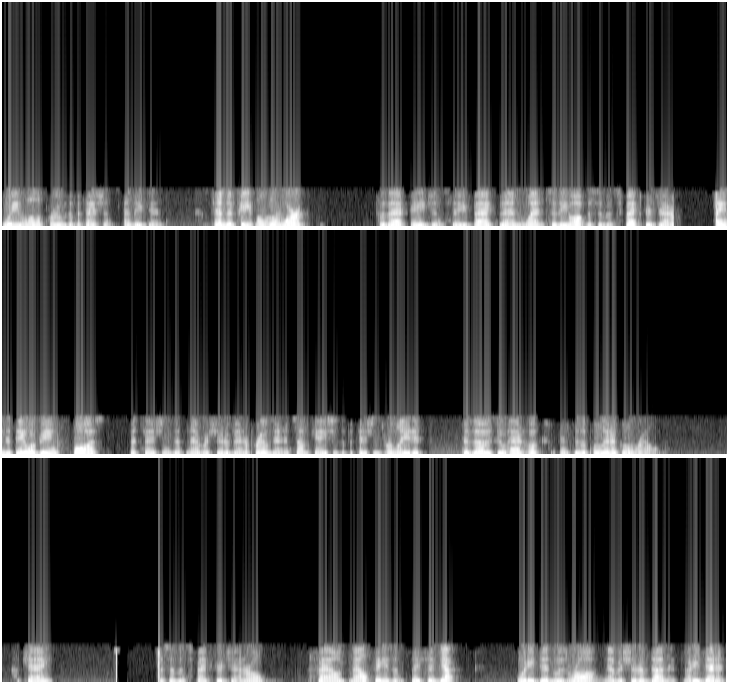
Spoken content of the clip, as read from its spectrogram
We will approve the petitions. And they did. And the people who worked for that agency back then went to the Office of Inspector General saying that they were being forced petitions that never should have been approved. And in some cases, the petitions related to those who had hooks into the political realm. Okay? Office of Inspector General found malfeasance. They said, yep, what he did was wrong. Never should have done it, but he did it.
